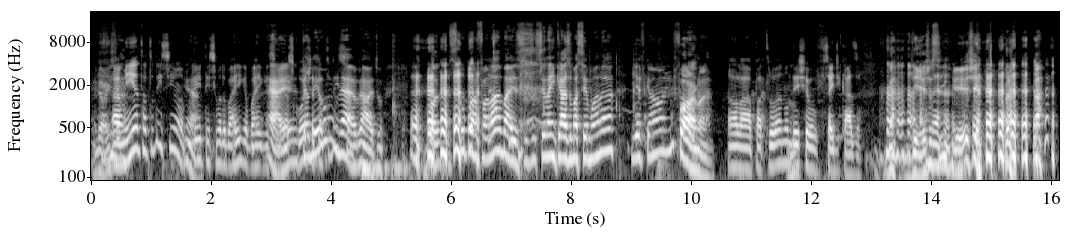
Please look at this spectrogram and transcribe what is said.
entendeu? Isso A é- minha tá tudo em cima. É. Peito em cima da barriga, barriga em cima é, das coxas, também tá tudo em né, cima. gato. Ó, Desculpa falar, mas se lá em casa uma semana ia ficar em forma. Olha lá, a patroa Hum. não deixa eu sair de casa. Deixa sim, deixa.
